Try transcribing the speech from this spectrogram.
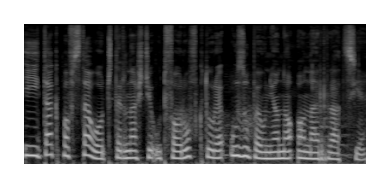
I tak powstało 14 utworów, które uzupełniono o narrację.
